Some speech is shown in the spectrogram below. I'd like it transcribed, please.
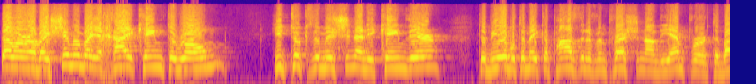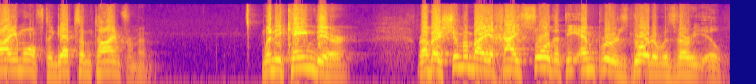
that when Rabbi Shimon Bar Yochai came to Rome, he took the mission and he came there to be able to make a positive impression on the emperor, to buy him off, to get some time from him. When he came there, Rabbi Shimon Bar Yochai saw that the emperor's daughter was very ill.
